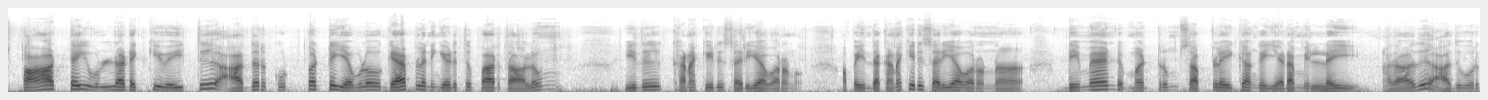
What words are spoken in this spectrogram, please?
ஸ்பாட்டை உள்ளடக்கி வைத்து அதற்குட்பட்டு எவ்வளோ கேப்பில் நீங்கள் எடுத்து பார்த்தாலும் இது கணக்கீடு சரியாக வரணும். அப்போ இந்த கணக்கீடு சரியாக வரும்னா டிமாண்ட் மற்றும் சப்ளைக்கு அங்கே இடம் இல்லை அதாவது அது ஒரு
